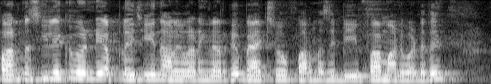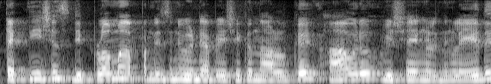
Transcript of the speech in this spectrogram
ഫാർമസിയിലേക്ക് വേണ്ടി അപ്ലൈ ചെയ്യുന്ന ആളുകളാണെങ്കിൽ അവർക്ക് bachelor of pharmacy B pharm ആണ് വേണ്ടത്. ടെക്നീഷ്യൻസ് ഡിപ്ലോമ അപ്രന്റീസിന് വേണ്ടി അപേക്ഷിക്കുന്ന ആൾക്ക് ആ ഒരു വിഷയങ്ങളിൽ നിങ്ങൾ ഏത്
